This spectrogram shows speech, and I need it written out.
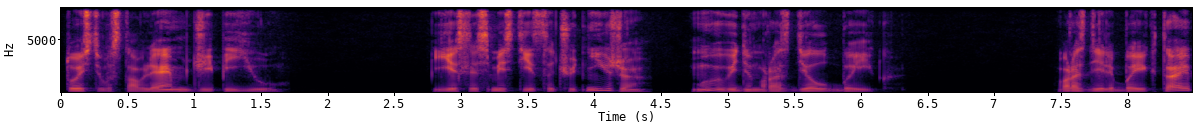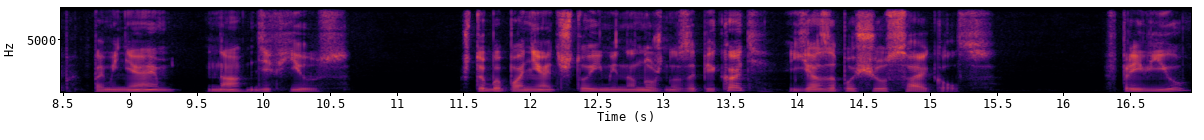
То есть выставляем GPU. Если сместиться чуть ниже, мы увидим раздел Bake. В разделе Bake Type поменяем на Diffuse. Чтобы понять, что именно нужно запекать, я запущу Cycles. В превью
